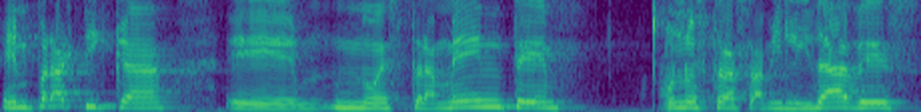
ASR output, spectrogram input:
en práctica eh, nuestra mente o nuestras habilidades,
